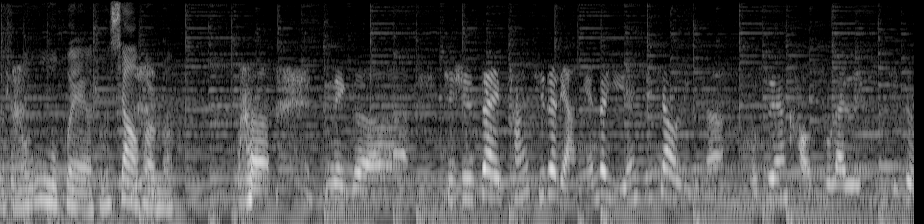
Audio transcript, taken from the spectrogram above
有什么误会有，什么笑话吗？那个，其实，在长期的两年的语言学校里呢，我虽然考出来了一级证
